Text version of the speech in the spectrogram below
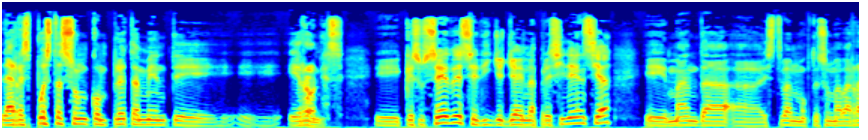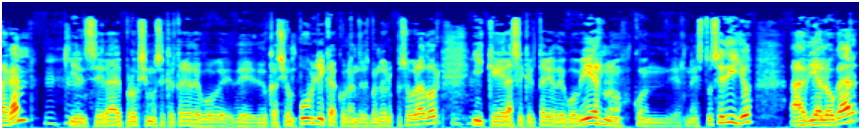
las respuestas son completamente eh, erróneas. Eh, ¿Qué sucede? Cedillo ya en la presidencia eh, manda a Esteban Moctezuma Barragán, quien será el próximo secretario de, Educación Pública con Andrés Manuel López Obrador y que era secretario de Gobierno con Ernesto Cedillo, a dialogar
